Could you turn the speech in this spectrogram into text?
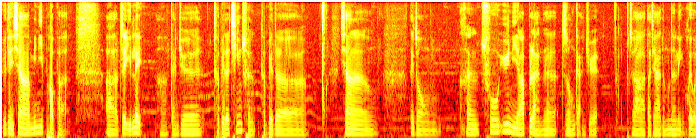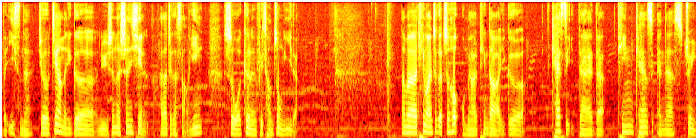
有点像 mini pop 啊这一类啊，感觉特别的清纯，特别的像那种很出淤泥而不染的这种感觉。不知道大家能不能领会我的意思呢？就这样的一个女生的声线，她的这个嗓音是我个人非常中意的。那么听完这个之后，我们要听到一个 Cassie 带来的《Tin Cans and String》。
